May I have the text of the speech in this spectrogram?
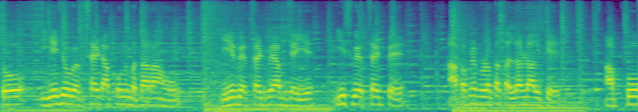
तो ये जो वेबसाइट आपको मैं बता रहा हूँ, ये वेबसाइट पे आप जाइए। इस वेबसाइट पे आप अपने प्रोडक्ट का कलर डाल के आपको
